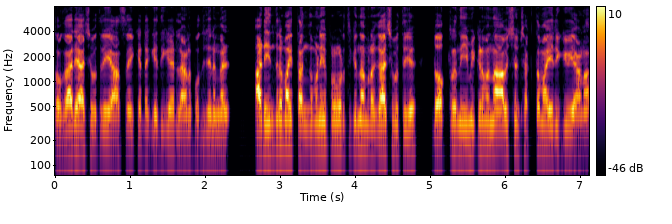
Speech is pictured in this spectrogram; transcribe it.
സ്വകാര്യ ആശുപത്രിയെ ആശ്രയിക്കേണ്ട ഗതികേടിലാണ് പൊതുജനങ്ങൾ. അടിയന്തരമായി തങ്കമണിയിൽ പ്രവർത്തിക്കുന്ന മൃഗാശുപത്രിയിൽ ഡോക്ടറെ നിയമിക്കണമെന്ന ആവശ്യം ശക്തമായിരിക്കുകയാണ്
